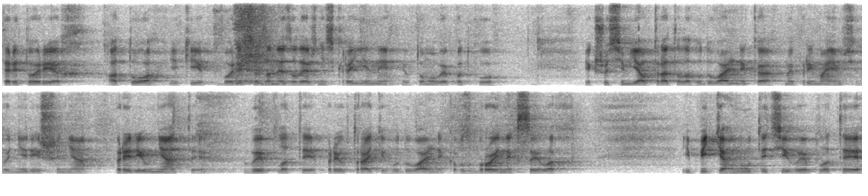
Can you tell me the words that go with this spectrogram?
територіях АТО, які борються за незалежність країни. І в тому випадку, якщо сім'я втратила годувальника, ми приймаємо сьогодні рішення прирівняти виплати при втраті годувальника в Збройних силах і підтягнути ці виплати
